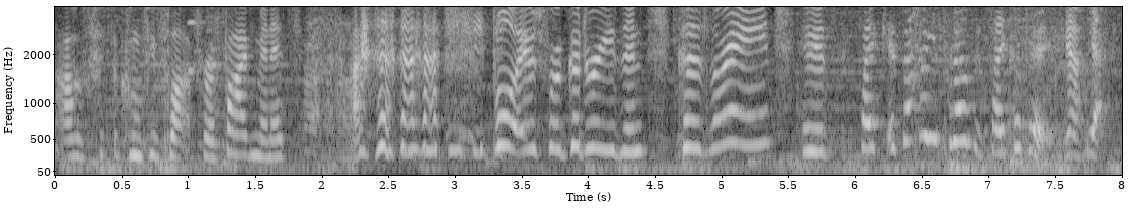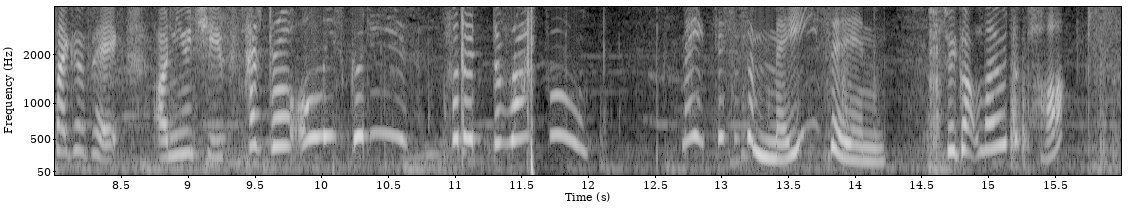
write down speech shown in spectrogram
out of the comfy flat for five minutes. but it was for a good reason because Lorraine, who is, psych is that how you pronounce it? SaikoPic? Yeah. Yeah, SaikoPic on YouTube has brought all these goodies for the, the raffle. Mate, this is amazing. So we got loads of pops.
